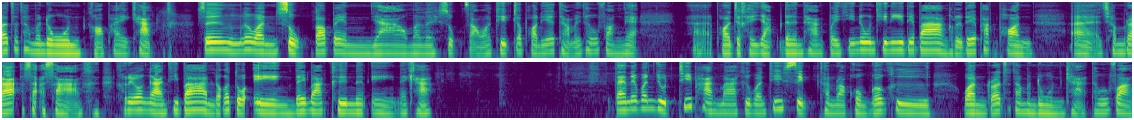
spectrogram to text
รัฐธรรมนูญขออภัยค่ะซึ่งเมื่อวันศุกร์ก็เป็นยาวมาเลยศุกร์เสาร์อาทิตย์ก็พอที่จะทำให้ท่านผู้ฟังเนี่ยอาพอจะขยับเดินทางไปที่นู่นที่นี่ได้บ้าง หรือได้พักผ่อนอาชำระสะสางเขาเรียกว่างานที่บ้านแล้วก็ตัวเองได้มากขึ้นนั่นเองนะคะ แต่ในวันหยุดที่ผ่านมาคือวันที่ 10 ธันวาคมก็คือ วันรัฐธรรมนูญค่ะท่านผู้ฟัง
